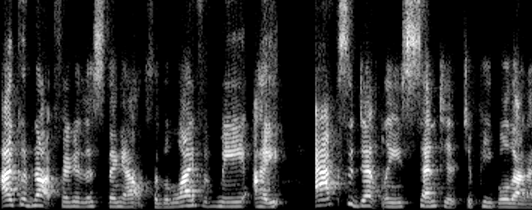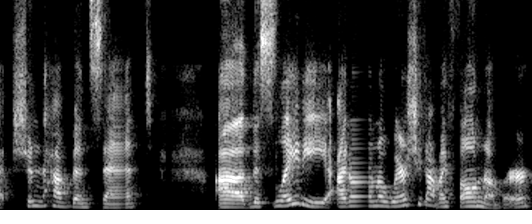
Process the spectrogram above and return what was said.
I could not figure this thing out for the life of me. I accidentally sent it to people that shouldn't have been sent. Uh, this lady, I don't know where she got my phone number.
